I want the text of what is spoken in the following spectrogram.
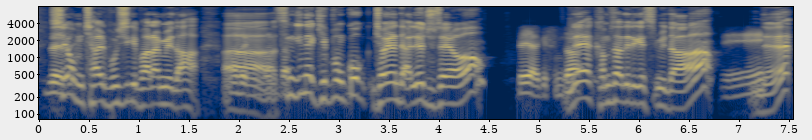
네. 시험 잘 보시기 바랍니다. 네, 아, 감사합니다. 승진의 기쁨 꼭 저희한테 알려주세요. 네, 알겠습니다. 네, 감사드리겠습니다. 네.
